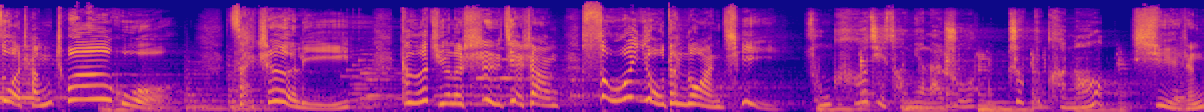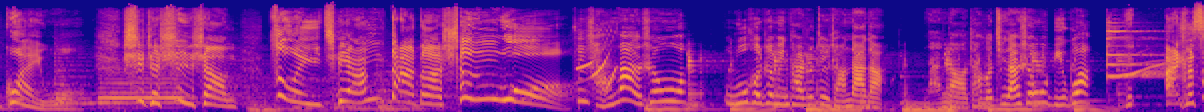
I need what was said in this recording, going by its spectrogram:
做成窗户，在这里隔绝了世界上所有的暖气。从科技层面来说，这不可能。雪人怪物是这世上最强大的生物。最强大的生物？如何证明它是最强大的？难道它和其他生物比过？艾克斯，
